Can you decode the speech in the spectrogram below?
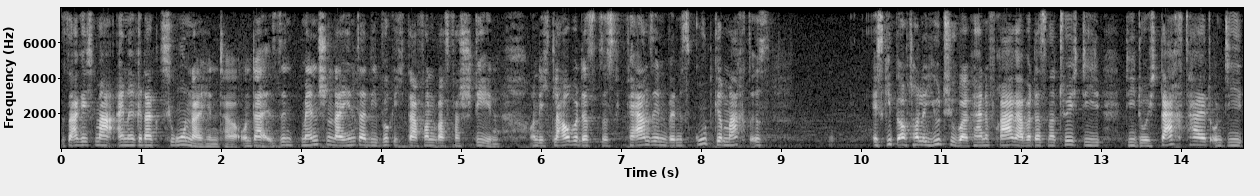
sage ich mal, eine Redaktion dahinter und da sind Menschen dahinter, die wirklich davon was verstehen. Und ich glaube, dass das Fernsehen, wenn es gut gemacht ist, es gibt auch tolle YouTuber, keine Frage, aber dass natürlich die, die Durchdachtheit und die,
